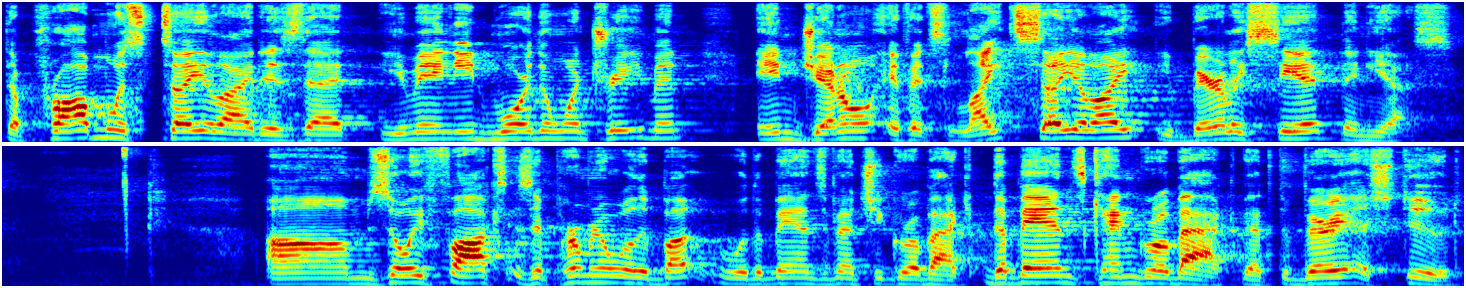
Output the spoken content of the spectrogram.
The problem with cellulite is that you may need more than one treatment. In general, if it's light cellulite, you barely see it, then yes. Um, Zoe Fox, is it permanent? Will the, will the bands eventually grow back? The bands can grow back. That's very astute.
